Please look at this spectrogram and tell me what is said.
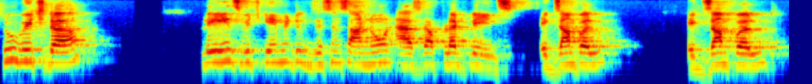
through which the plains which came into existence are known as the flood plains. Example, example,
